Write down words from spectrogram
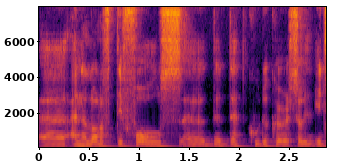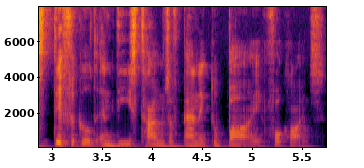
uh, and a lot of defaults uh, that, that could occur. So it's difficult in these times of panic to buy for clients.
